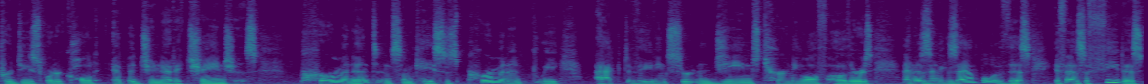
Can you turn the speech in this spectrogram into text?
produce what are called epigenetic changes permanent, in some cases, permanently activating certain genes, turning off others. And as an example of this, if as a fetus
